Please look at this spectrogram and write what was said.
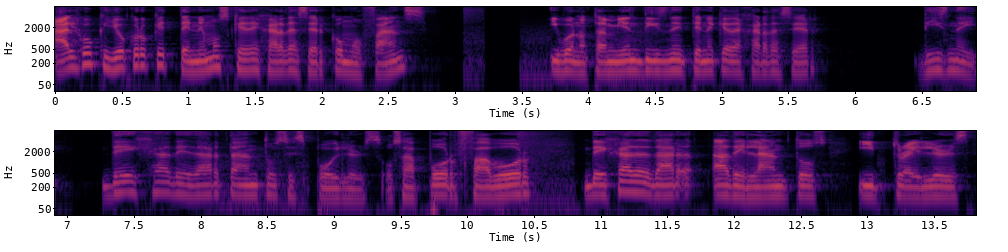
algo que yo creo que tenemos que dejar de hacer como fans, y bueno, también Disney tiene que dejar de hacer, Disney, deja de dar tantos spoilers, o sea, por favor, deja de dar adelantos y trailers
